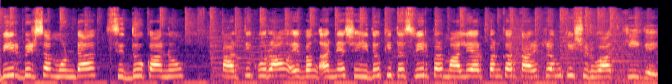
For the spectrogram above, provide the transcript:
वीर बिरसा मुंडा, सिद्धू कानू, कार्तिक उराव एवं अन्य शहीदों की तस्वीर पर माल्यार्पण कर कार्यक्रम की शुरुआत की गई।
